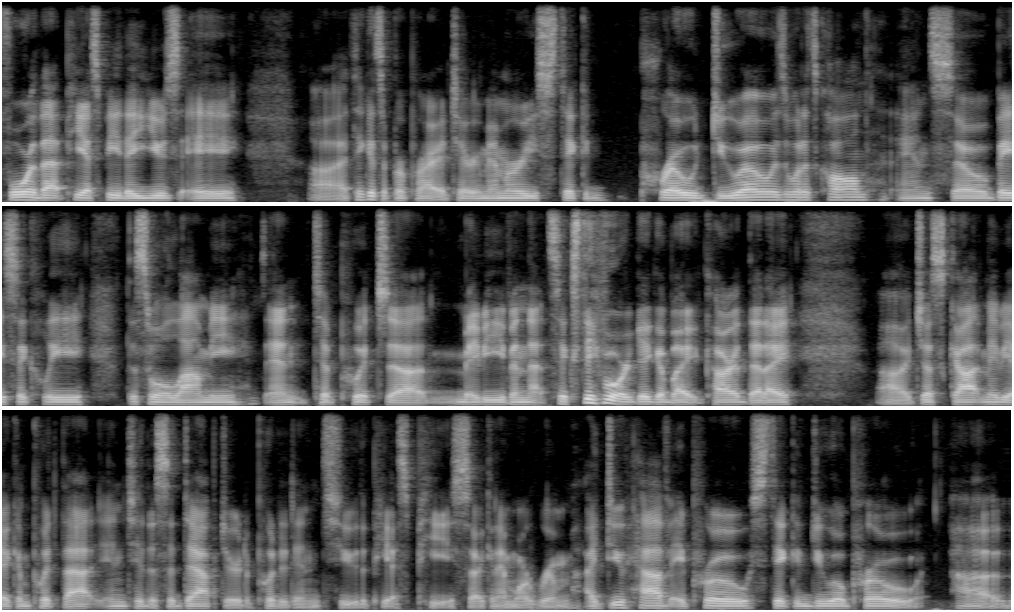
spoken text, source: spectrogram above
for that PSP they use a uh, I think it's a proprietary memory stick Pro Duo is what it's called, and so basically this will allow me and to put uh, maybe even that 64 gigabyte card that I uh, just got. Maybe I can put that into this adapter to put it into the PSP so I can have more room. I do have a Pro Stick Duo Pro uh,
